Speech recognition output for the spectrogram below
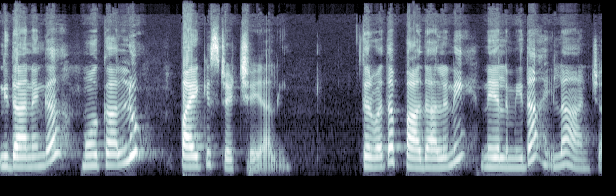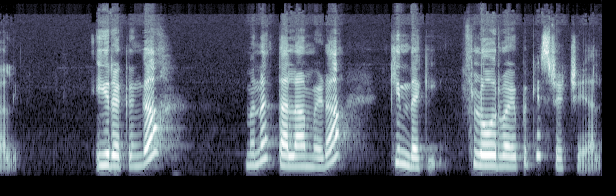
నిదానంగా మోకాళ్ళు పైకి స్ట్రెచ్ చేయాలి. తర్వాత పాదాలని నేల మీద ఇలా ఆంచాలి. ఈ రకంగా మన తల మెడ కిందకి ఫ్లోర్ వైపుకి స్ట్రెచ్ చేయాలి.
